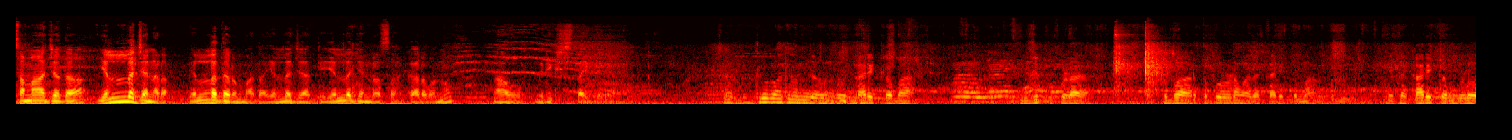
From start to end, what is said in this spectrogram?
ಸಮಾಜದ ಎಲ್ಲ ಜನರ, ಎಲ್ಲ ಧರ್ಮದ, ಎಲ್ಲ ಜಾತಿ, ಎಲ್ಲ ಜನರ ಸಹಕಾರವನ್ನು ನಾವು ನಿರೀಕ್ಷಿಸ್ತಾ ಇದ್ದೇವೆ. ಒಂದು ಕಾರ್ಯಕ್ರಮ. ನಿಜಕ್ಕೂ ಕೂಡ ತುಂಬ ಅರ್ಥಪೂರ್ಣವಾದ ಕಾರ್ಯಕ್ರಮ. ಇಂಥ ಕಾರ್ಯಕ್ರಮಗಳು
